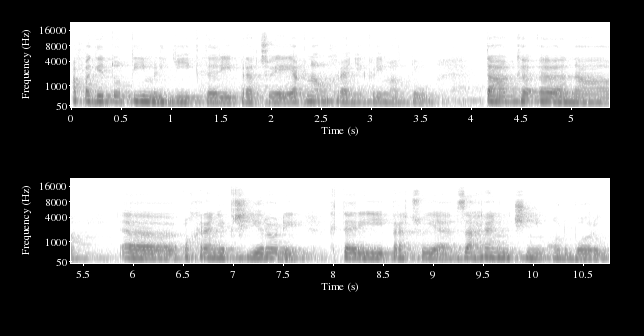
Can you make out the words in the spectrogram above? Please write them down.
A pak je to tým lidí, který pracuje jak na ochraně klimatu, tak eh, na eh, ochraně přírody, který pracuje v zahraničním odboru,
